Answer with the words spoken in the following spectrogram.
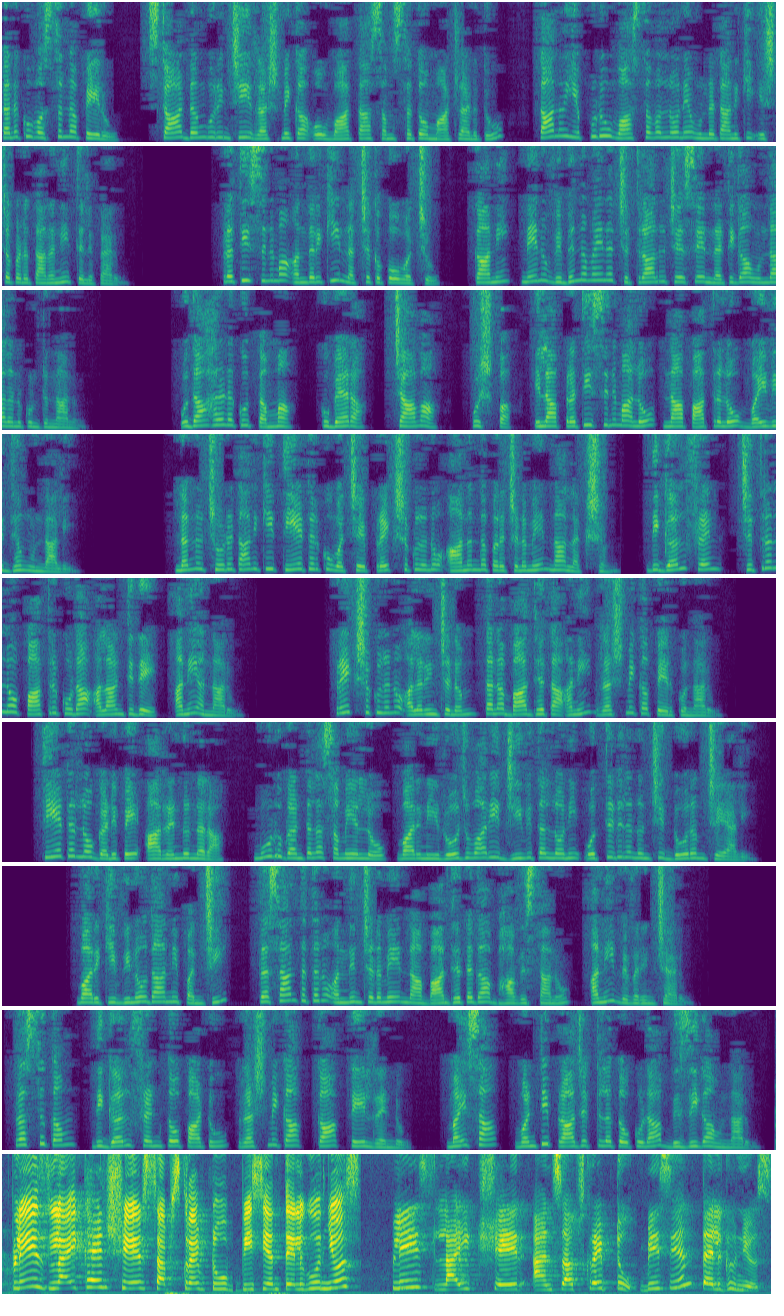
తనకు వస్తున్న పేరు స్టార్డమ్ గురించి రష్మిక ఓ వార్తా సంస్థతో మాట్లాడుతూ తాను ఎప్పుడూ వాస్తవంలోనే ఉండటానికి ఇష్టపడతానని తెలిపారు. ప్రతి సినిమా అందరికీ నచ్చకపోవచ్చు కాని నేను విభిన్నమైన చిత్రాలు చేసే నటిగా ఉండాలనుకుంటున్నాను. ఉదాహరణకు తమ్మ కుబేర చావా పుష్ప ఇలా ప్రతి సినిమాలో నా పాత్రలో వైవిధ్యం ఉండాలి. నన్ను చూడటానికి థియేటర్కు వచ్చే ప్రేక్షకులను ఆనందపరచడమే నా లక్ష్యం. ది గర్ల్ ఫ్రెండ్ చిత్రంలో పాత్ర కూడా అలాంటిదే అని అన్నారు. ప్రేక్షకులను అలరించడం తన బాధ్యత అని రష్మిక పేర్కొన్నారు. థియేటర్లో గడిపే ఆ రెండున్నర మూడు గంటల సమయంలో వారిని రోజువారీ జీవితంలోని ఒత్తిడిల నుంచి దూరం చేయాలి. వారికి వినోదాన్ని పంచి ప్రశాంతతను అందించడమే నా బాధ్యతగా భావిస్తాను అని వివరించారు. ప్రస్తుతం ది గర్ల్ ఫ్రెండ్తో పాటు రష్మిక కా టేల్ రెండు మైసా వంటి ప్రాజెక్టులతో కూడా బిజీగా ఉన్నారు. Please like and share subscribe to BCN Telugu news. Please like share and subscribe to BCN Telugu news.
